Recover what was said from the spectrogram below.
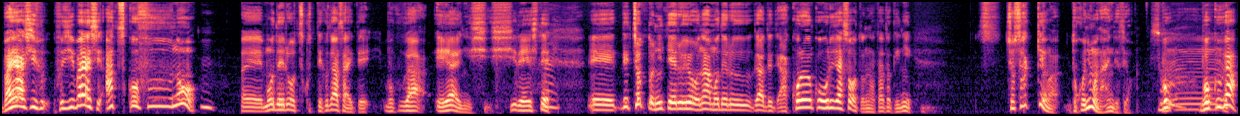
林藤林敦子風の、うん、えー、モデルを作ってくださいって僕が AI に指令して、はい、えー、でちょっと似てるようなモデルが出てあこれをこう売り出そうとなった時に著作権はどこにもないんですよ。僕が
